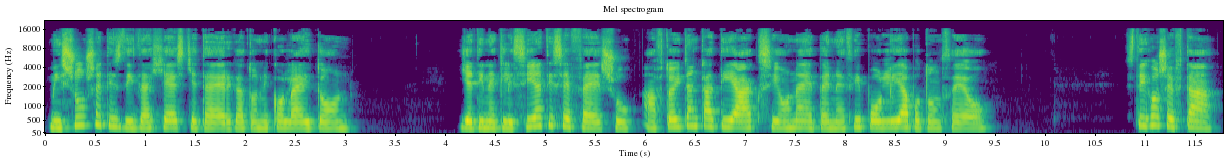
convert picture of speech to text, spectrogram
μισούσε τις διδαχές και τα έργα των Νικολαϊτών. Για την Εκκλησία της Εφέσου αυτό ήταν κάτι άξιο να επενεθεί πολύ από τον Θεό. Στίχος 7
